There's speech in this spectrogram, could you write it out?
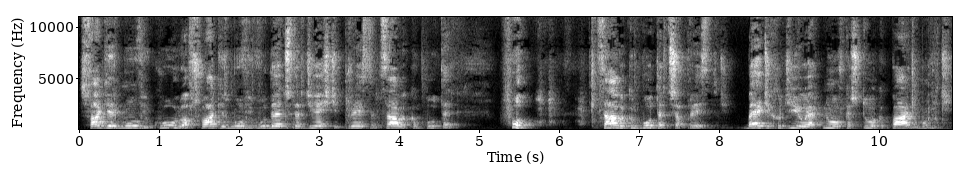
Szwagier mówił, kurwa, szwagier mówił, WD-40, prysnąć cały komputer. Fu, cały komputer trzeba prysnąć. Będzie chodziło jak nówka sztuka, pani, mówię ci.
